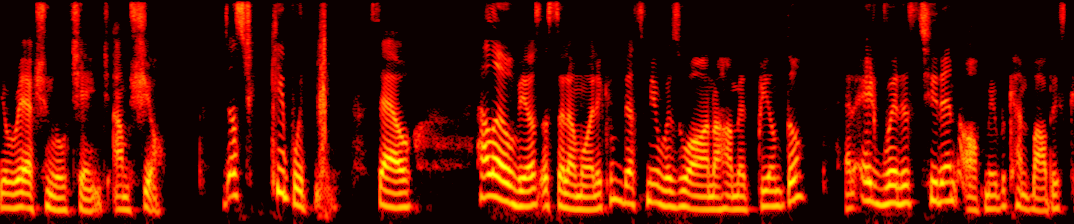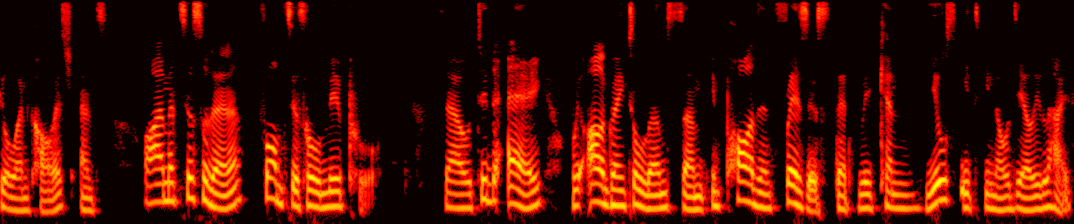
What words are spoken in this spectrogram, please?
your reaction will change, I'm sure. Just keep with me. So, hello viewers, assalamu alaikum. That's me Rizwan Ahmed Priyanto, an 8th grade student of Mirpur Public School and College and I'm a TESOL learner from TESOL Mirpur. So today we are going to learn some important phrases that we can use it in our daily life.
